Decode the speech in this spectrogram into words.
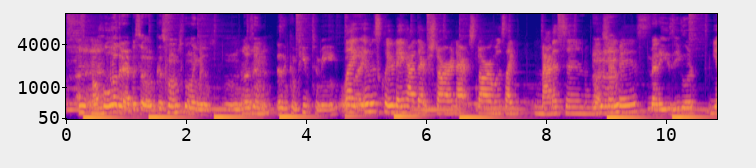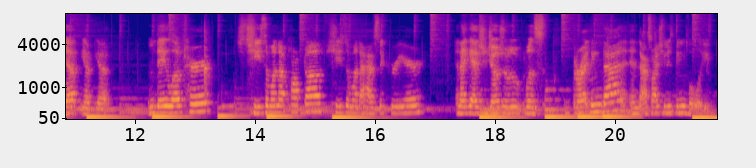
A Mm-mm. whole other episode because homeschooling is, mm, doesn't doesn't compute to me. Or, Like, it was clear they had their star, and that star was like Madison. What's her Mhm. face? Maddie Ziegler. Yep, yep, yep. They loved her. She's the one that popped off. She's the one that has the career. And I guess JoJo was threatening that, and that's why she was being bullied.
